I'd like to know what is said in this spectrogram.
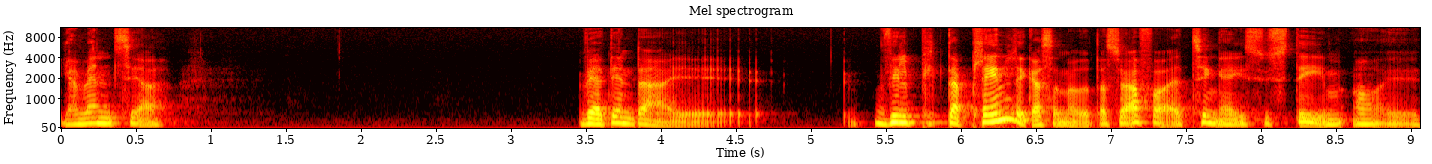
jeg er vant til at være den, der, øh, vil, der planlægger sådan noget, der sørger for, at ting er i system, og, øh,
